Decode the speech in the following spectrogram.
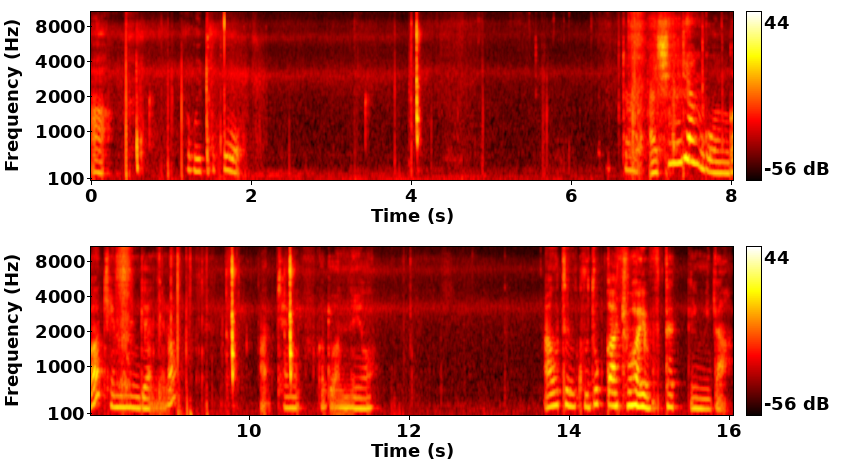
아 그러고 있고 일단 아 신기한 건가? 재밌는 게 아니라 아 잘못 가져왔네요. 아무튼 구독과 좋아요 부탁드립니다.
